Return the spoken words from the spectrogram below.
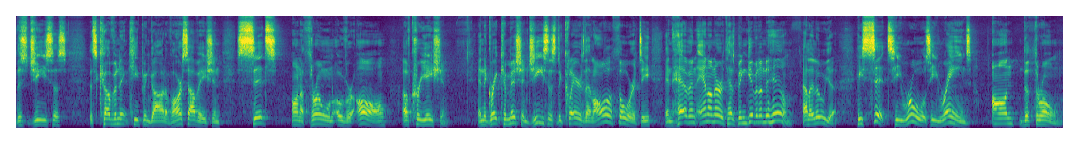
This Jesus, this covenant keeping God of our salvation, sits on a throne over all of creation. In the Great Commission, Jesus declares that all authority in heaven and on earth has been given unto him. Hallelujah. He sits, he rules, he reigns on the throne.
